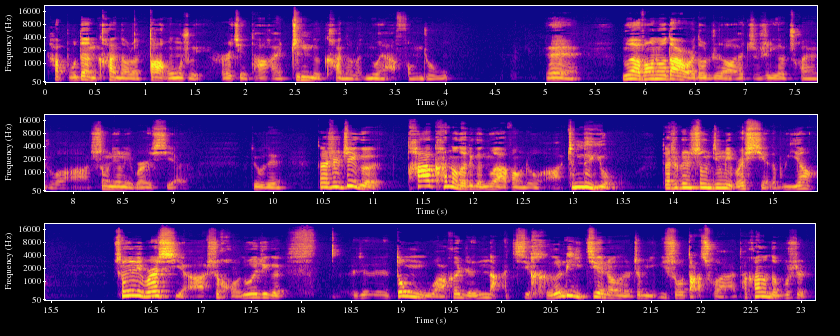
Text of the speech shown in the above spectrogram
他不但看到了大洪水，而且他还真的看到了诺亚方舟。哎，诺亚方舟大伙儿都知道，它只是一个传说啊，圣经里边写的，对不对？但是这个。他看到的这个诺亚方舟啊，真的有，但是跟圣经里边写的不一样。圣经里边写啊，是好多这个这动物啊和人呐合力建造的这么一艘大船。他看到的不是，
